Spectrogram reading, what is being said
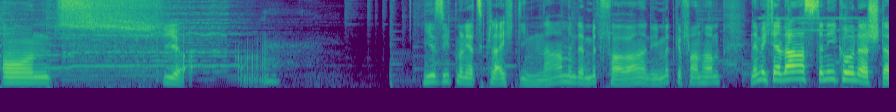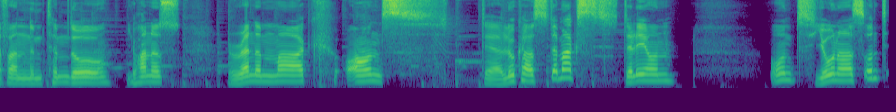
Und ja. Hier sieht man jetzt gleich die Namen der Mitfahrer, die mitgefahren haben. Nämlich der Lars, der Nico, der Stefan, Nintendo, Johannes, Random Mark und der Lukas, der Max, der Leon und Jonas und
